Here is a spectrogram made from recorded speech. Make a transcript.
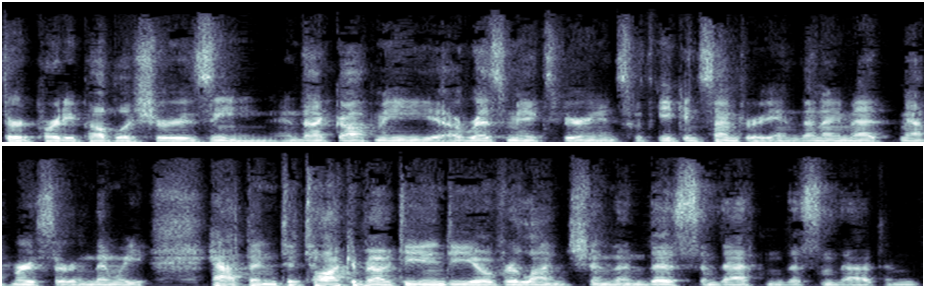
third party publisher zine and that got me a resume experience with geek and sundry and then i met matt mercer and then we happened to talk about d&d over lunch and then this and that and this and that and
